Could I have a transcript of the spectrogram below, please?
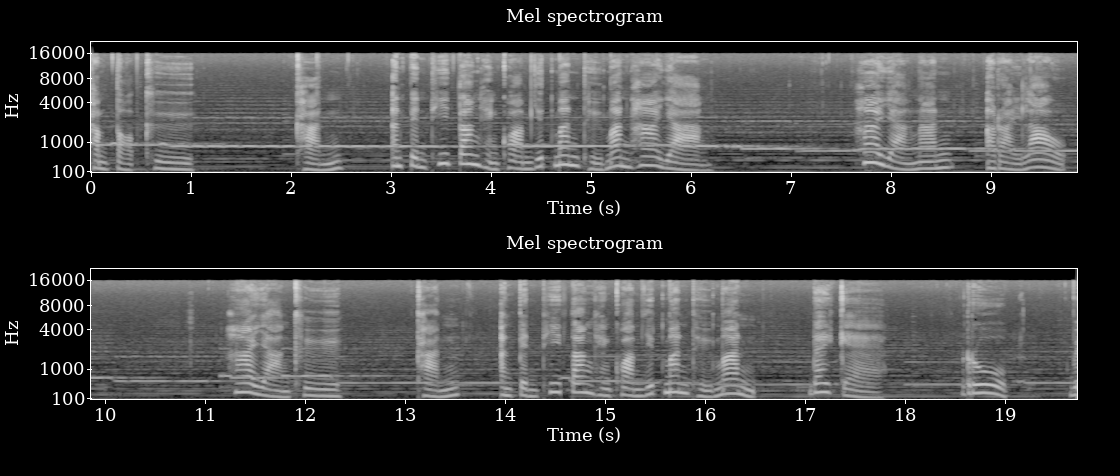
คำตอบคือ ขัน อันเป็นที่ตั้งแห่งความยึดมั่นถือมั่นห้าอย่างห้าอย่างนั้นอะไรเล่าห้าอย่างคือ ขัน อันเป็นที่ตั้งแห่งความยึดมั่นถือมั่น ได้แก่ รูป เว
